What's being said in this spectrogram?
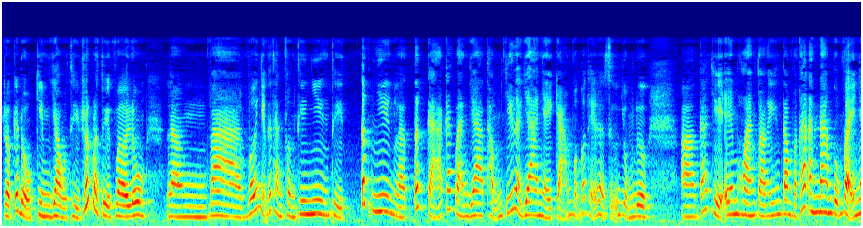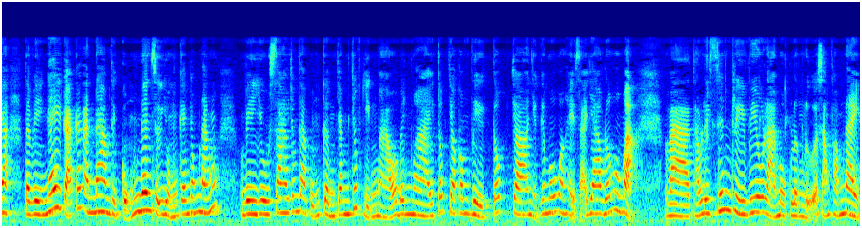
rồi cái độ kiềm dầu thì rất là tuyệt vời luôn. Là, và với những cái thành phần thiên nhiên thì tất nhiên là tất cả các làn da thậm chí là da nhạy cảm vẫn có thể là sử dụng được. À, các chị em hoàn toàn yên tâm và các anh nam cũng vậy nha. Tại vì ngay cả các anh nam thì cũng nên sử dụng kem chống nắng. Vì dù sao chúng ta cũng cần chăm chút diện mạo ở bên ngoài tốt cho công việc tốt cho những cái mối quan hệ xã giao đúng không ạ? Và Thảo Ly xin review lại một lần nữa sản phẩm này.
